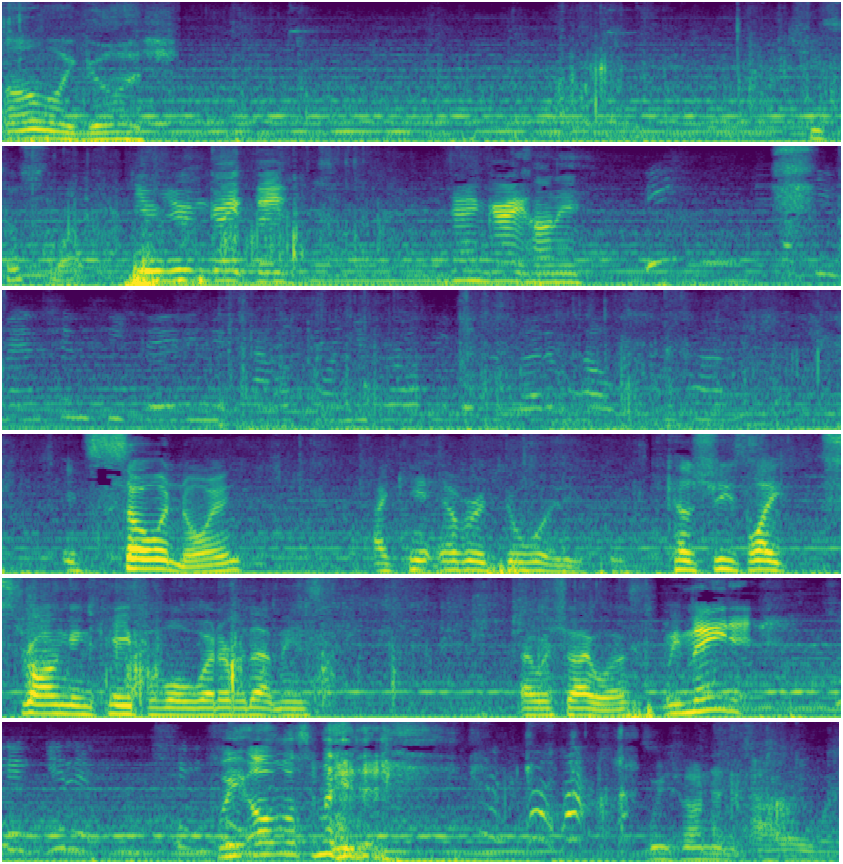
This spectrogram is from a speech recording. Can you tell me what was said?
Oh my gosh. she's so slow. You're doing great, babe. You're doing great, honey. He mentioned he's dating a California girl who doesn't let him help sometimes. It's so annoying. I can't ever do anything. Because she's like strong and capable, whatever that means. I wish I was. We made it. Can't get it. Can't We almost made it. We found an alleyway.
